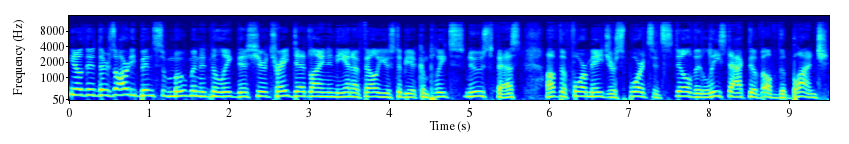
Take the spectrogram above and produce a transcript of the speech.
you know, there, there's already been some movement in the league this year. Trade deadline in the NFL used to be a complete snooze fest. Of the four major sports, it's still the least active of the bunch.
